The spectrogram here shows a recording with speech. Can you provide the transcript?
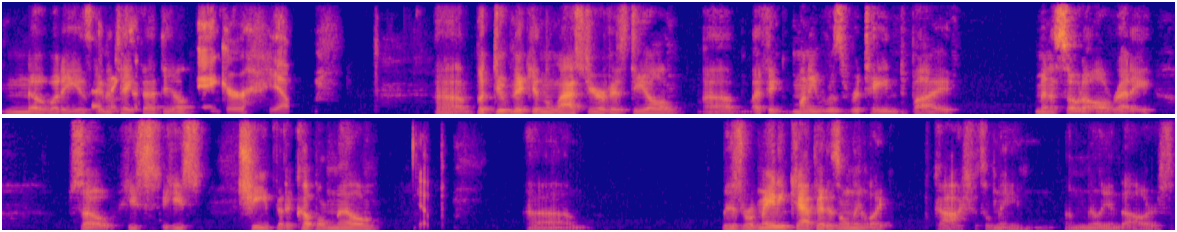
nobody is going to take that deal. Anchor. Yep. Uh, but Dubnyk in the last year of his deal, uh, I think money was retained by Minnesota already. So he's he's cheap at a couple mil. Yep. Um, his remaining cap hit is only like, gosh, it's only a million dollars.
